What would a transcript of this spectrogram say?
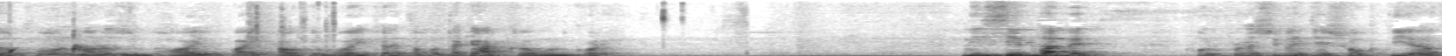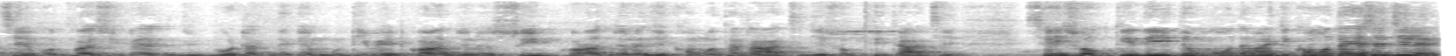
যখন মানুষ ভয় পায়, কাউকে ভয় করে, তখন তাকে আক্রমণ করে। নিশ্চিতভাবে ফুরফুরা শিবের যে শক্তি আছে ফুরফুরা শিবের ভোটারদেরকে মোটিভেট করার জন্য সুইপ করার জন্য যে ক্ষমতাটা আছে, যে শক্তিটা আছে, সেই শক্তি দিয়েই তো মমতা ব্যানার্জি ক্ষমতায় এসেছিলেন।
